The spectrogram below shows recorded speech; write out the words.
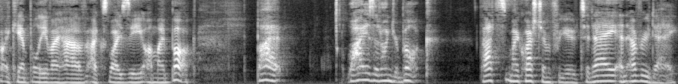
I can't believe I have XYZ on my book. But why is it on your book? That's my question for you today and every day.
